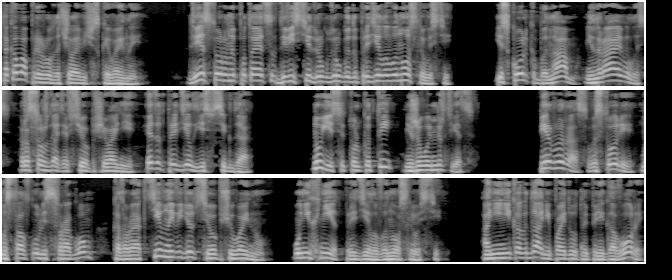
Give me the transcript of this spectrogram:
Такова природа человеческой войны. Две стороны пытаются довести друг друга до предела выносливости. И сколько бы нам не нравилось рассуждать о всеобщей войне, этот предел есть всегда. Ну, если только ты не живой мертвец. Первый раз в истории мы столкнулись с врагом, который активно ведет всеобщую войну. У них нет предела выносливости. Они никогда не пойдут на переговоры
